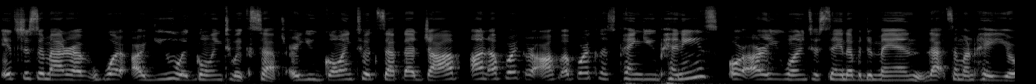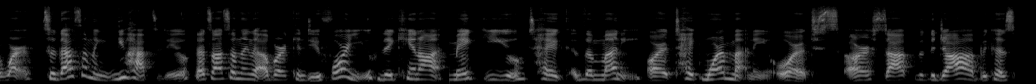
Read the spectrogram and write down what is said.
it's just a matter of what are you going to accept? Are you going to accept that job on Upwork or off Upwork that's paying you pennies? Or are you going to stand up and demand that someone pay you your worth? So that's something you have to do. That's not something that Upwork can do for you. They cannot make you take the money or take more money or or stop the job because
